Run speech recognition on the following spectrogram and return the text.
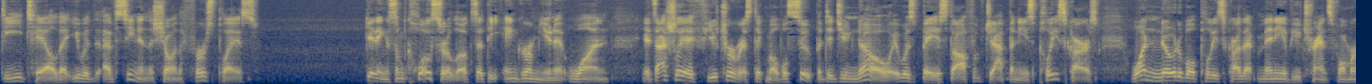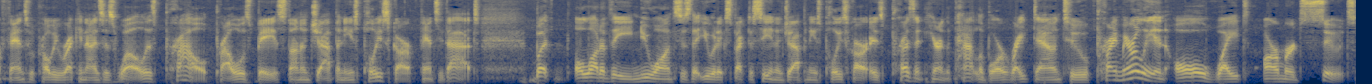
detail that you would have seen in the show in the first place. Getting some closer looks at the Ingram Unit 1. It's actually a futuristic mobile suit, but did you know it was based off of Japanese police cars? One notable police car that many of you Transformer fans would probably recognize as well is Prowl. Prowl was based on a Japanese police car. Fancy that. But a lot of the nuances that you would expect to see in a Japanese police car is present here in the Patlabor, right down to primarily an all-white armored suit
